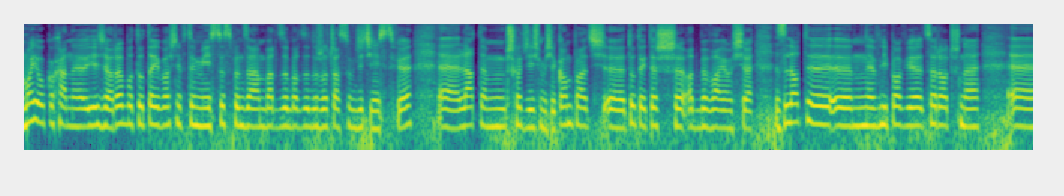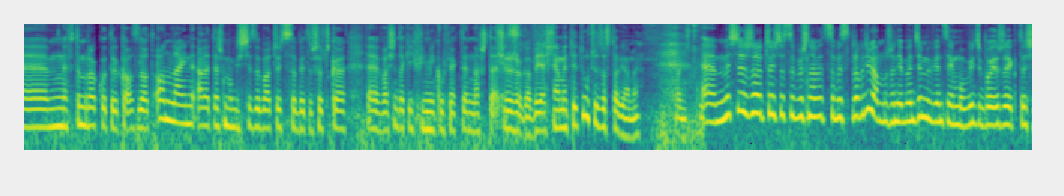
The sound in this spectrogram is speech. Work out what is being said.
Moje ukochane jezioro, bo tutaj właśnie w tym miejscu spędzałam bardzo, bardzo dużo czasu w dzieciństwie. Latem przychodziliśmy się kąpać. E, Tutaj też odbywają się zloty w Lipowie coroczne. W tym roku tylko zlot online, ale też mogliście zobaczyć sobie troszeczkę e, właśnie takich filmików jak ten nasz teraz. Śreżoga, wyjaśniamy tytuł, czy zostawiamy Państwu? E, Myślę, że część osób już nawet sobie sprawdziła, może nie będziemy więcej mówić, bo jeżeli ktoś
